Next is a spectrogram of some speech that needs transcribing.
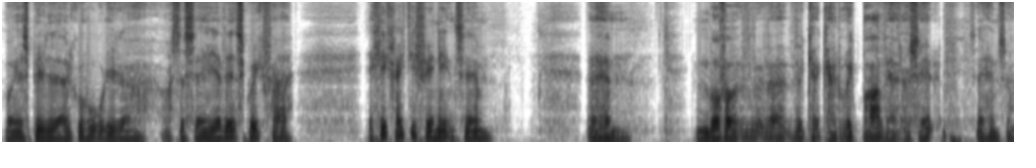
hvor jeg spillede alkoholiker. Og så sagde jeg, jeg ved sgu ikke, far, jeg kan ikke rigtig finde ind til ham. Øhm, hvorfor kan, kan du ikke bare være dig selv, sagde han så.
